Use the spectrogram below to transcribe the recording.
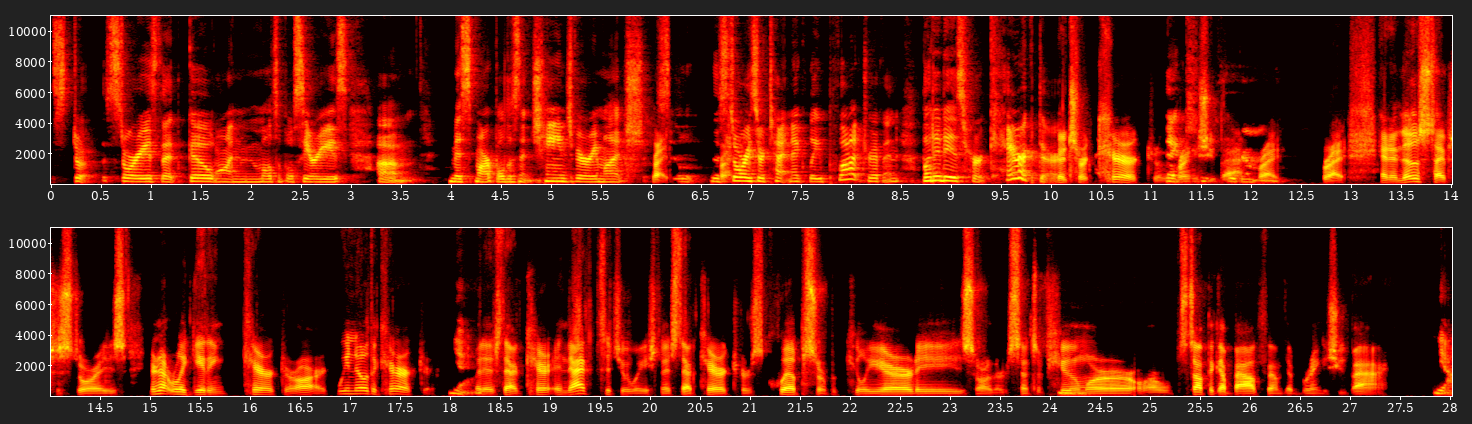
sto- stories that go on multiple series. Um, Miss Marple doesn't change very much. Right. So the right. stories are technically plot driven, but it is her character. It's her character that, that brings you back. Right. Right. And in those types of stories, you're not really getting character arc. We know the character. Yeah. But it's that care in that situation, it's that character's quips or peculiarities or their sense of mm-hmm. humor mm-hmm. or something about them that brings you back. Yeah.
